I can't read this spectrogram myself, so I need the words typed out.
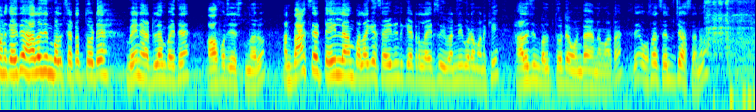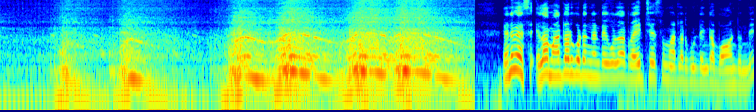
మనకైతే హాలోజన్ బల్బ్ సెటప్ తోటే మెయిన్ హెడ్ ల్యాంప్ అయితే ఆఫర్ చేస్తున్నారు. And back side tail lamp అలాగే సైడ్ ఇండికేటర్ లైట్స్ ఇవన్నీ కూడా మనకి హాలోజన్ బల్బ్ తోటే ఉంటాయన్నమాట. నేను ఒకసారి సెల్ఫ్ చేస్తాను. ఎనివేస్ ఇలా మాట్లాడుకోవడం కంటే కూడా రైడ్ చేస్తూ మాట్లాడుకుంటే ఇంకా బాగుంటుంది.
